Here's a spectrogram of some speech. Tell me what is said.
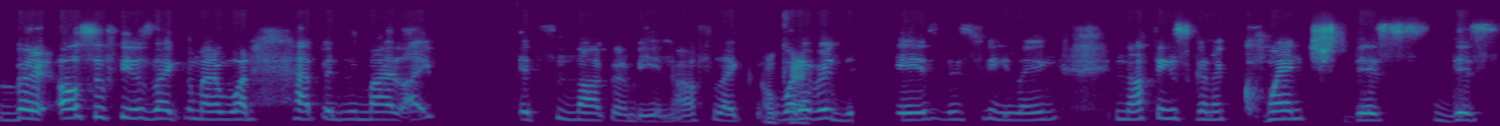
but it also feels like no matter what happens in my life it's not going to be enough. Like okay. whatever this is this feeling nothing's going to quench this this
